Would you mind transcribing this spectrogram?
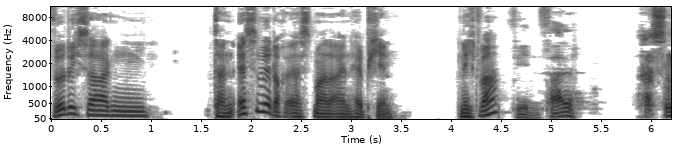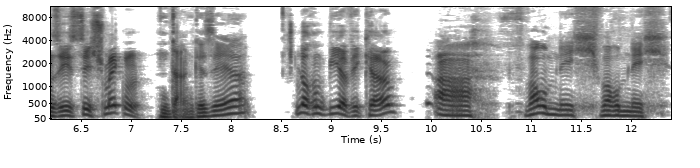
würde ich sagen, dann essen wir doch erstmal ein Häppchen. Nicht wahr? Auf jeden Fall. Lassen Sie es sich schmecken. Danke sehr. Noch ein Bier, Vikar? Ah, warum nicht? Warum nicht?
